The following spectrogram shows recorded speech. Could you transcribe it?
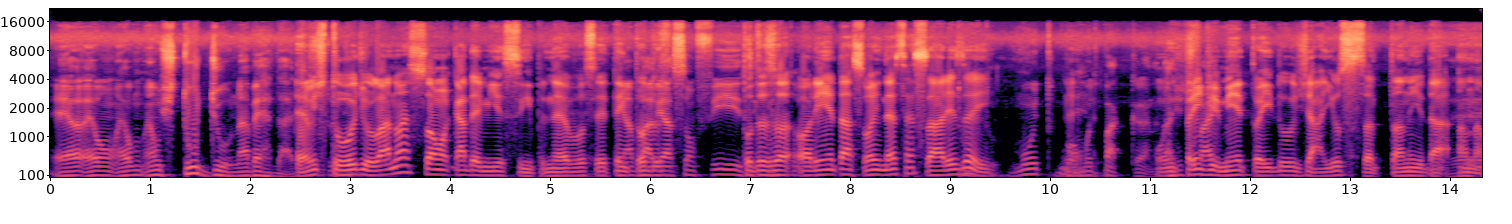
É, é, um, é, um, é um estúdio, na verdade. É um estúdio. lá não é só uma academia simples, né? Você tem, tem todas, avaliação física, todas as orientações necessárias tudo. aí. Muito bom, é. muito bacana. O empreendimento vai... aí do Jair Santana e da é, Ana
